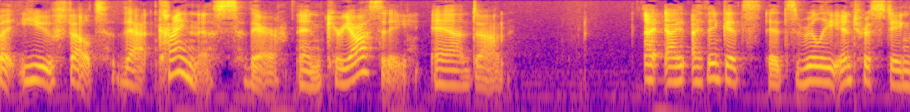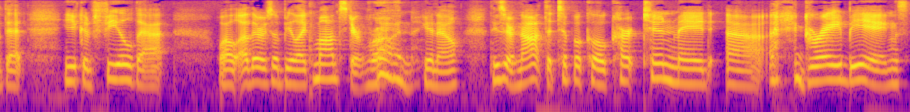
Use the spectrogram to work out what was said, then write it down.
but you felt that kindness there and curiosity. And um, I, I, I think it's it's really interesting that you could feel that while others would be like, Monster, run, you know. These are not the typical cartoon made uh, gray beings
